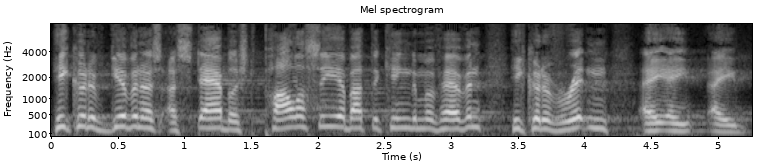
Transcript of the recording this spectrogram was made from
He could have given us established policy about the kingdom of heaven. He could have written a, a, a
